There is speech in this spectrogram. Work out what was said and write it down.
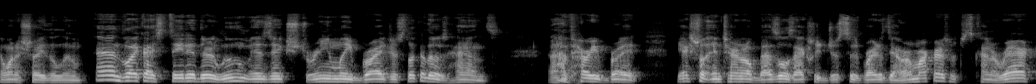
I want to show you the lume. And like I stated, their lume is extremely bright. Just look at those hands. Uh, very bright. The actual internal bezel is actually just as bright as the hour markers, which is kind of rare.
